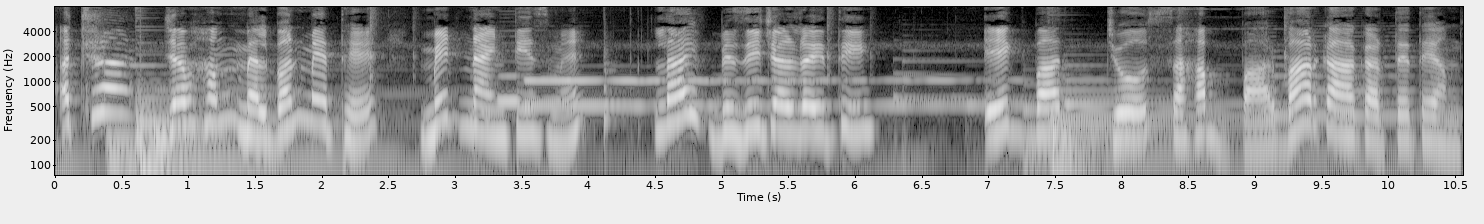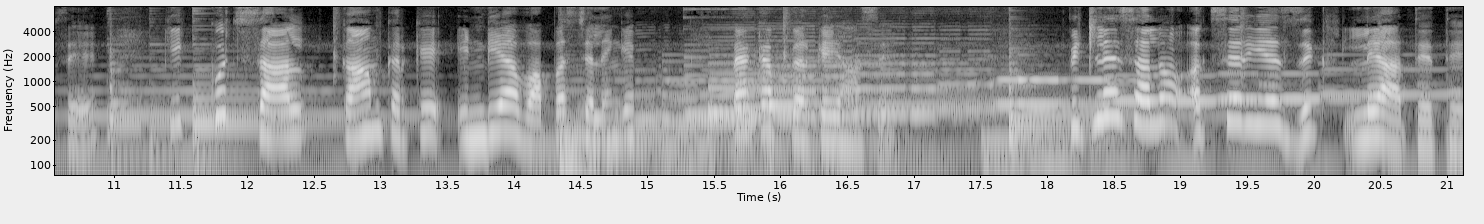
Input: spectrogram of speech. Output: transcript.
अच्छा जब हम मेलबर्न में थे मिड 90s में लाइफ बिज़ी चल रही थी। एक बात जो साहब बार बार कहा करते थे हमसे, कि कुछ साल काम करके इंडिया वापस चलेंगे पैकअप करके यहाँ से। पिछले सालों अक्सर ये ज़िक्र ले आते थे।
